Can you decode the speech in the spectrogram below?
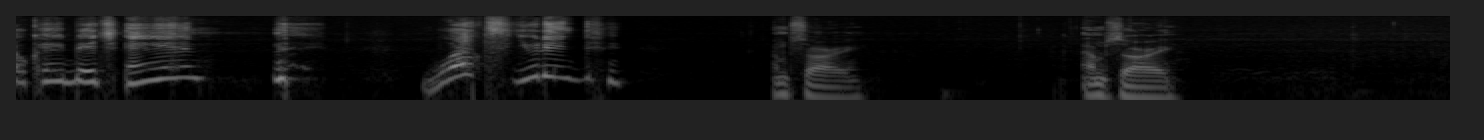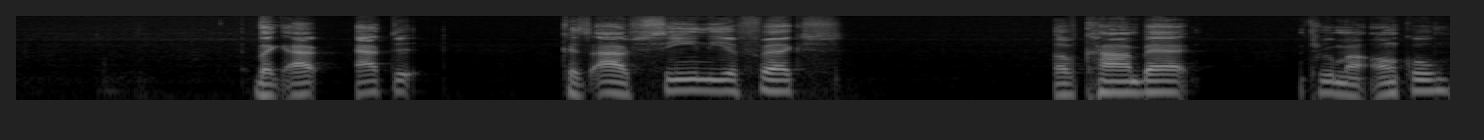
okay, bitch, and what? You didn't? I'm sorry. I'm sorry. Like I after, cause I've seen the effects of combat through my uncle.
